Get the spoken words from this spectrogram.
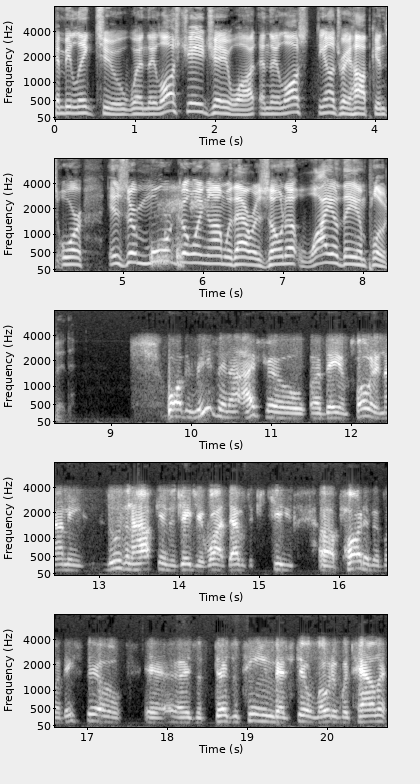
can be linked to when they lost J.J. Watt and they lost DeAndre Hopkins? Or is there more going on with Arizona? Why have they imploded? Well, the reason I feel uh, they imploded, and I mean, losing Hopkins and J.J. Watt, that was a key uh, part of it, but they still. Uh, is a, there's a team that's still loaded with talent.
